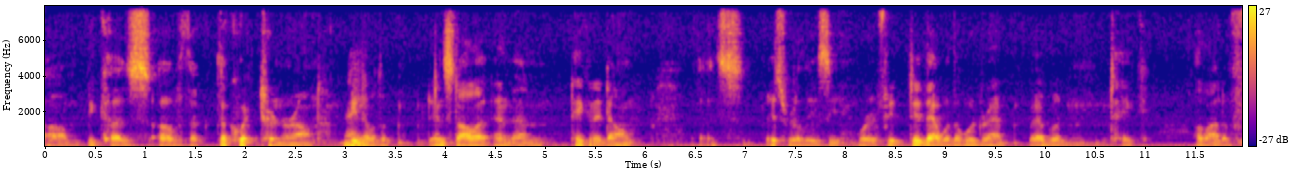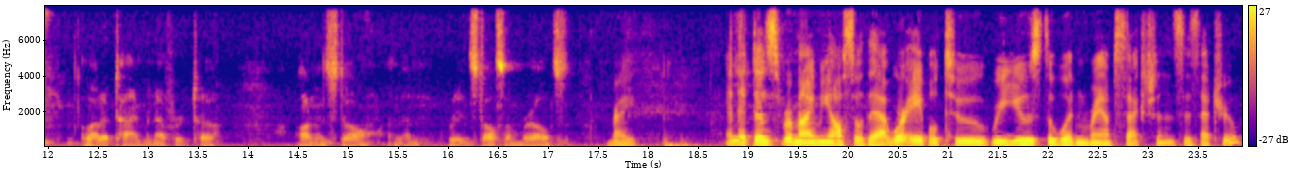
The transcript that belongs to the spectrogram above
um, because of the, the quick turnaround, being able to install it and then taking it down. It's it's real easy. Where if you did that with a wood ramp, it would take a lot of a lot of time and effort to uninstall and then reinstall somewhere else. Right. And that does remind me also that we're able to reuse the wooden ramp sections. Is that true?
